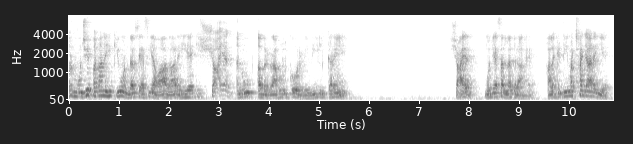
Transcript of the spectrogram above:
और मुझे पता नहीं क्यों अंदर से ऐसी आवाज़ आ रही है कि शायद अनूप अब राहुल को रिवील करें। शायद, मुझे ऐसा लग रहा है। हालाँकि टीम अच्छा जा रही है,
